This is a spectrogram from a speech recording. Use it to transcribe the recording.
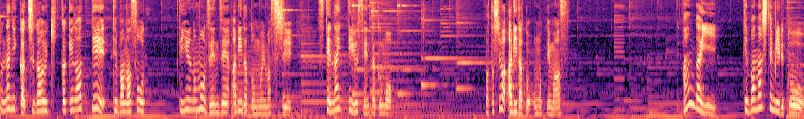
何か違うきっかけがあって手放そうっていうのも全然ありだと思いますし捨てないっていう選択も私はありだと思ってます。案外手放してみると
